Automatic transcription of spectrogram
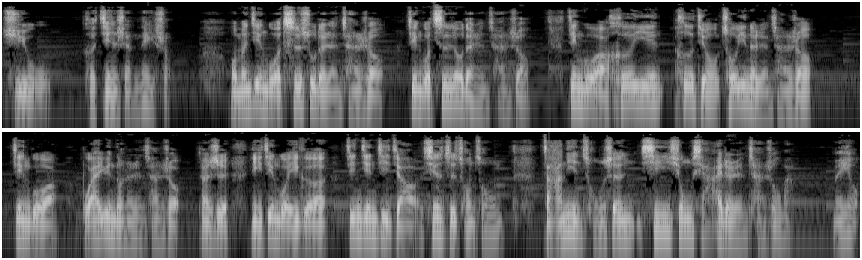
虚无和精神内守。我们见过吃素的人长寿，见过吃肉的人长寿，见过喝烟、喝酒、抽烟的人长寿，见过不爱运动的人长寿。但是，你见过一个斤斤计较、心事重重、杂念丛生、心胸狭隘的人长寿吗？没有，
